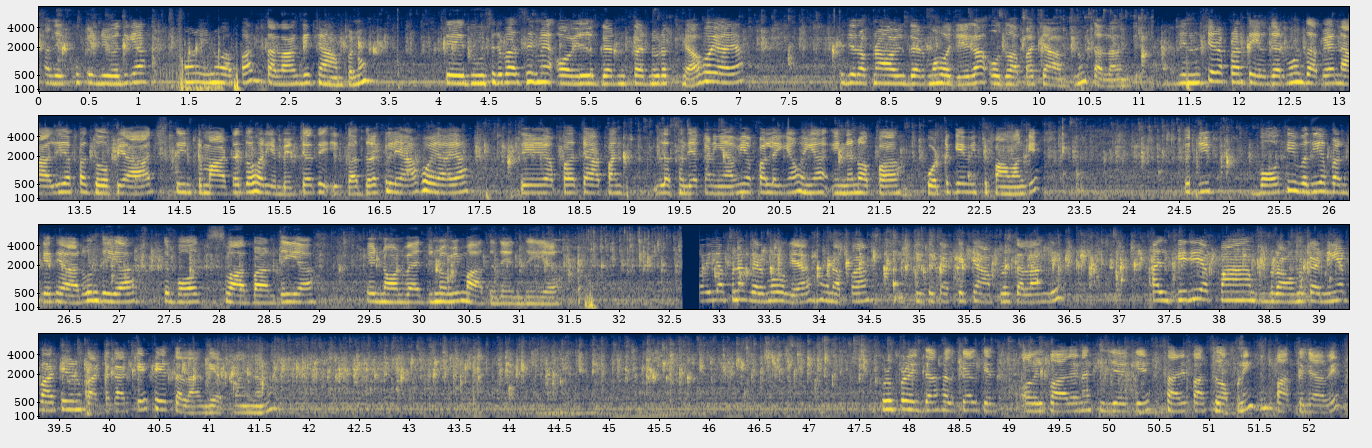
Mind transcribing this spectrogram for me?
ਆ ਦੇਖੋ ਕਿੰਨੀ ਵਧੀਆ। ਹੁਣ ਇਹਨੂੰ ਆਪਾਂ ਤਲਾਂਗੇ ਚਾਂਪ ਨੂੰ। ਤੇ ਦੂਸਰੇ ਪਾਸੇ ਮੈਂ ਆਇਲ ਗਰਮ ਕਰਨ ਨੂੰ ਰੱਖਿਆ ਹੋਇਆ ਆ। ਤੇ ਜਦੋਂ ਆਪਣਾ ਆਇਲ ਗਰਮ ਹੋ ਜਾਏਗਾ, ਉਦੋਂ ਆਪਾਂ ਚਾਂਪ ਨੂੰ ਤਲਾਂਗੇ। ਜਿੰਨੇ ਚਿਰ ਆਪਣਾ ਤੇਲ ਗਰਮ ਹੁੰਦਾ ਪਿਆ, ਨਾਲ ਹੀ ਆਪਾਂ ਦੋ ਪਿਆਜ਼, ਤਿੰਨ ਟਮਾਟਰ, ਦੋ ਹਰੀਆਂ ਮਿਰਚਾਂ ਤੇ ਇੱਕ ਅਦਰਕ ਲਿਆ ਹੋਇਆ ਆ। ਤੇ ਆਪਾਂ ਚਾਰ ਪੰਜ ਲਸਣ ਦੀਆਂ ਕਣੀਆਂ ਵੀ ਆਪਾਂ ਲਈਆਂ ਹੋਈਆਂ। ਇਹਨਾਂ ਨੂੰ ਆਪਾਂ ਕੁੱਟ ਕੇ ਵਿੱਚ ਪਾਵਾਂਗੇ। ਤੇ ਜੀ ਬਹੁਤ ਹੀ ਵਧੀਆ ਬਣ ਕੇ ਤਿਆਰ ਹੁੰਦੀ ਆ ਤੇ ਬਹੁਤ ਸਵਾਦ ਬਣਦੀ ਆ। ਇਹ ਨੌਨ ਵੈਜ ਨੂੰ ਵੀ ਮਾਤ ਦਿੰਦੀ ਆ। ਆਇਲ ਆਪਣਾ ਗਰਮ ਹੋ ਗਿਆ। ਹੁਣ ਆਪਾਂ ਇੱਕ ਇੱਕ ਕਰਕੇ ਚਾਂਪ ਨੂੰ ਤਲਾਂਗੇ। ਹਲਕੀ ਜੀ ਆਪਾਂ ਬਰਾਊਨ ਕਰਨੀ ਆ, ਬਾਅਦ ਚ ਇਹਨੂੰ ਕੱਟ ਕਰਕੇ ਫਿਰ ਤਲਾਂਗੇ ਆਪਾਂ ਇਹਨਾਂ ਨੂੰ। ਉੱਪਰ ਉੱਪਰ ਇਦਾਂ ਹਲਕੇ ਹਲਕੇ ਆਇਲ ਪਾ ਲੈਣਾ, ਕਿ ਜੇ ਕਿ ਸਾਰੇ ਪਾਸੋਂ ਆਪਣੀ ਪੱਕ ਜਾਵੇ।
